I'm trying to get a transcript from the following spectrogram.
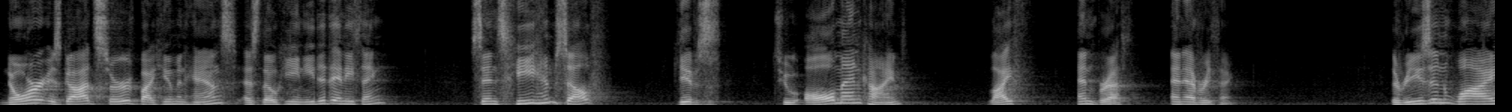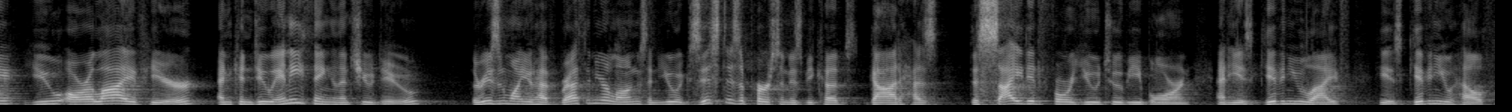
Nor is God served by human hands as though he needed anything, since he himself gives to all mankind life and breath and everything. The reason why you are alive here and can do anything that you do, the reason why you have breath in your lungs and you exist as a person is because God has decided for you to be born and He has given you life, He has given you health,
